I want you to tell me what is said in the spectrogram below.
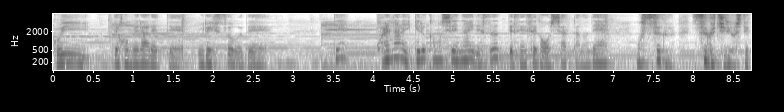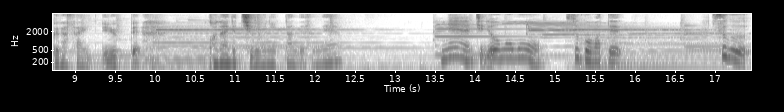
こいいって褒められて嬉しそうででこれならいけるかもしれないですって先生がおっしゃったのでもうすぐすぐ治療してくださいって言ってこの間治療に行ったんですね。ね治療ももうすぐ終わってすぐ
